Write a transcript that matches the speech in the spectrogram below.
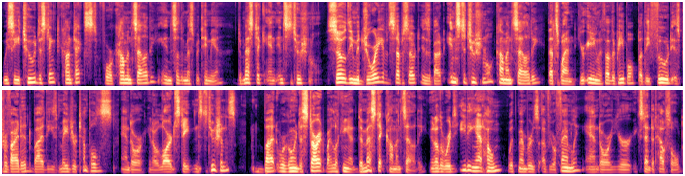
We see two distinct contexts for commensality in southern Mesopotamia domestic and institutional. So the majority of this episode is about institutional commensality. That's when you're eating with other people, but the food is provided by these major temples and or, you know, large state institutions. But we're going to start by looking at domestic commensality. In other words, eating at home with members of your family and or your extended household.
